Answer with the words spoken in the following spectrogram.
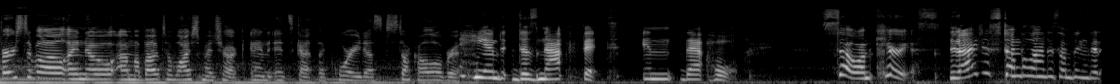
First of all, I know I'm about to wash my truck and it's got the quarry dust stuck all over it. Hand does not fit in that hole. So I'm curious, did I just stumble onto something that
